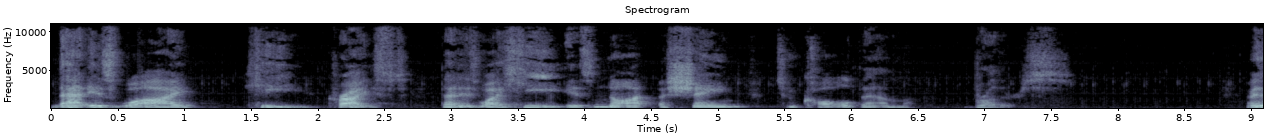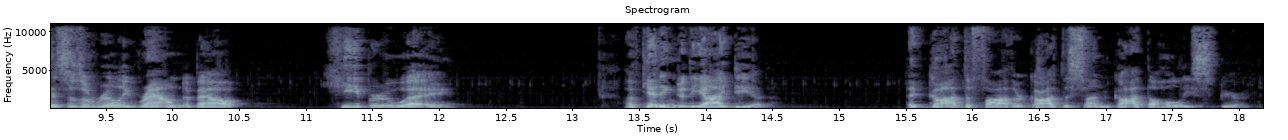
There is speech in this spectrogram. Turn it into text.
That is why He, Christ, that is why He is not ashamed to call them brothers. I mean, this is a really roundabout Hebrew way of getting to the idea that God the Father, God the Son, God the Holy Spirit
